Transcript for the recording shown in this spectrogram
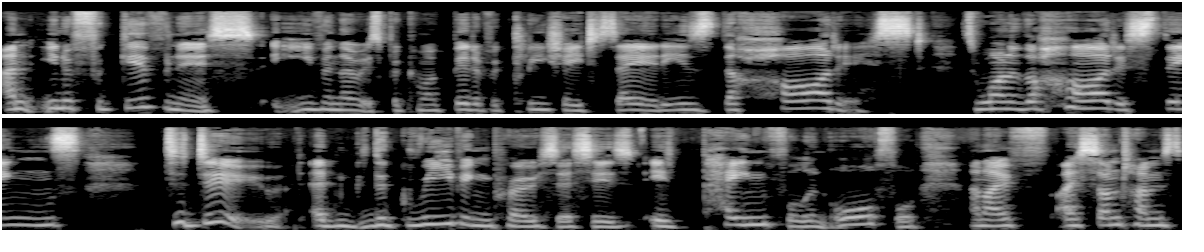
And you know forgiveness even though it's become a bit of a cliche to say it is the hardest. It's one of the hardest things to do. And the grieving process is is painful and awful. And i i sometimes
